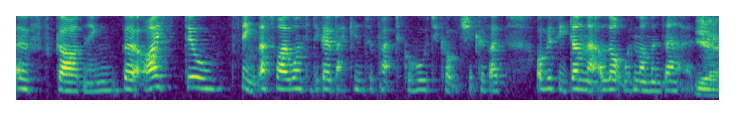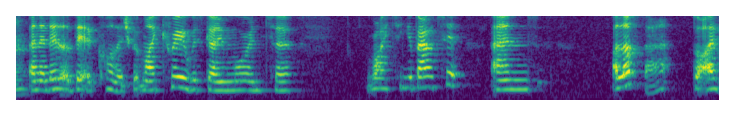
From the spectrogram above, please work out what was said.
of gardening, but I still think that's why I wanted to go back into practical horticulture because I'd obviously done that a lot with mum and dad, yeah. and then a little bit at college. But my career was going more into writing about it, and I love that. But I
